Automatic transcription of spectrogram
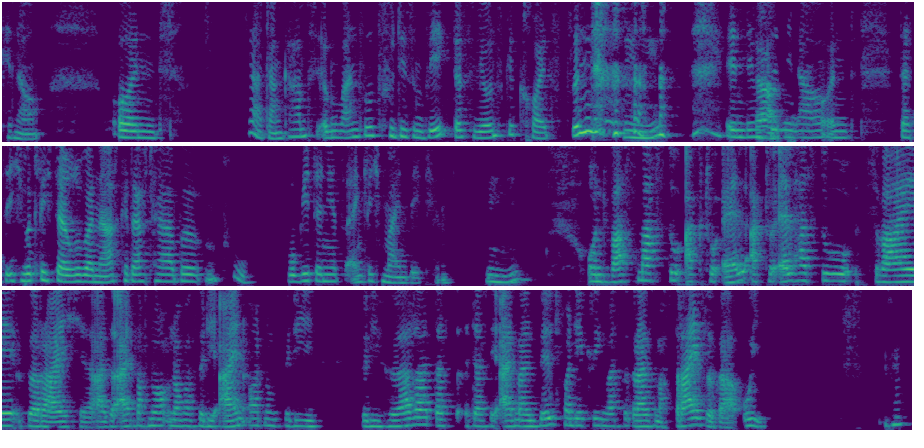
Genau. Und ja, dann kam es irgendwann so zu diesem Weg, dass wir uns gekreuzt sind mhm. in dem ja. Seminar und dass ich wirklich darüber nachgedacht habe, puh, wo geht denn jetzt eigentlich mein Weg hin? Mhm. Und was machst du aktuell? Aktuell hast du zwei Bereiche. Also einfach nur nochmal für die Einordnung, für die, für die Hörer, dass, dass sie einmal ein Bild von dir kriegen, was du gerade so machst. Drei sogar. Ui. Mhm.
